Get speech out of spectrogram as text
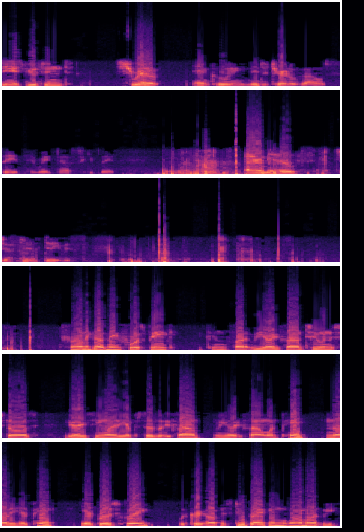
Teenage Mutant Shredder, including Ninja Turtles. I was saying it right now. Skip that. I'm your host, Justin Davis. Finally got Megaforce Pink. You can find, we already found two in the stores. You already seen one of the episodes that we found. We already found one pink. And already had pink. You had Birds of with Curt Hawkins two pack in Walmart. We,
